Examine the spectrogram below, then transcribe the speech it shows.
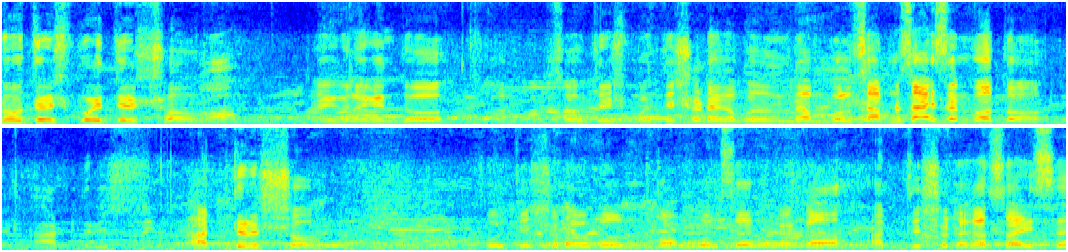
চৌত্রিশ পঁয়ত্রিশশো। এগুলো কিন্তু চৌত্রিশ পঁয়ত্রিশশো টাকা পর্যন্ত দাম বলছে। আপনি চাইছেন কত? আটত্রিশ। আটত্রিশশো। পঁয়ত্রিশশো টাকা পর্যন্ত দাম বলছে। কাকা আটত্রিশশো টাকা চাইছে।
